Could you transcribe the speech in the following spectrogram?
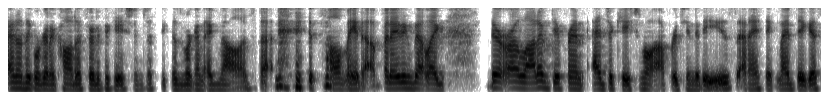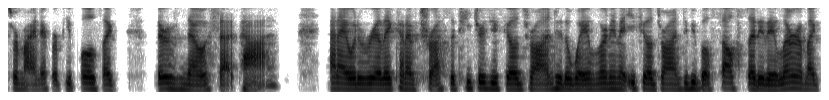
I don't think we're going to call it a certification just because we're going to acknowledge that it's all made up. But I think that like there are a lot of different educational opportunities. And I think my biggest reminder for people is like there's no set path. And I would really kind of trust the teachers you feel drawn to, the way of learning that you feel drawn to. People self study, they learn. Like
